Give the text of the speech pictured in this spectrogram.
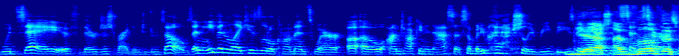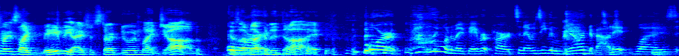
would say if they're just writing to themselves. And even like his little comments where, uh oh, I'm talking to NASA, somebody might actually read these. Maybe I should censor. where it's like maybe I should start doing my job because I'm not going to die. or probably one of my favorite parts, and I was even warned about it, was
